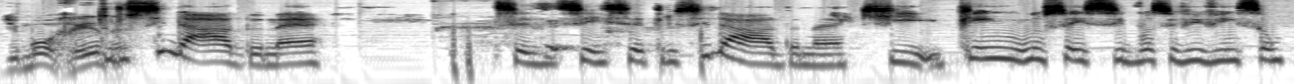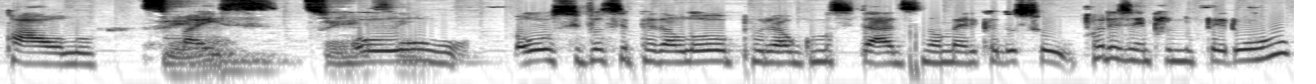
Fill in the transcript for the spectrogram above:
de morrer, né? trucidado, né? Ser, ser, ser trucidado, né? Que quem não sei se você vive em São Paulo, sim, mas sim, ou sim. ou se você pedalou por algumas cidades na América do Sul, por exemplo, no Peru,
